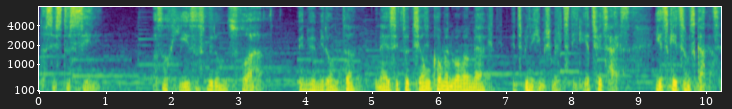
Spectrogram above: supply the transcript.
Das ist der Sinn, was auch Jesus mit uns vorhat. Wenn wir mitunter in eine Situation kommen, wo man merkt, jetzt bin ich im Schmelzstil, jetzt wird's heiß, jetzt geht's ums Ganze.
